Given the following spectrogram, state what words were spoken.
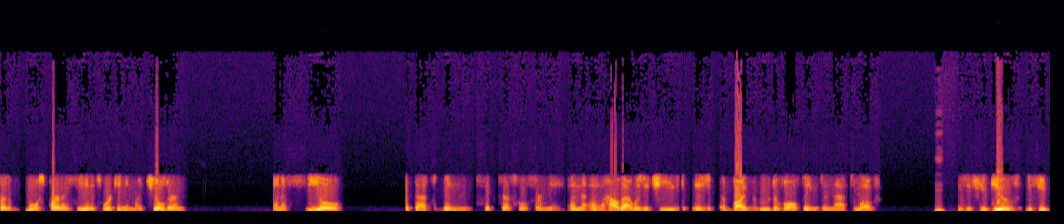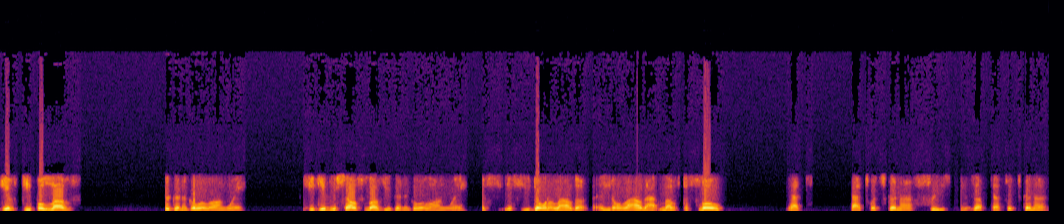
for the most part, I see it. It's working in my children, and I feel that that's been successful for me. And and how that was achieved is by the root of all things, and that's love. Hmm. Is if you give if you give people love, they're going to go a long way. If you give yourself love, you're going to go a long way. If if you don't allow the you don't allow that love to flow, that's that's what's going to freeze things up. That's what's going to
